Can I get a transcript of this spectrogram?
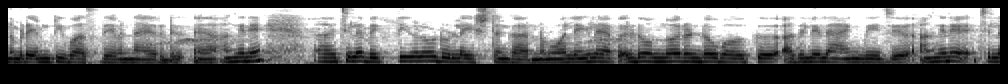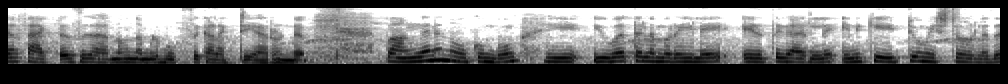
നമ്മുടെ എം ടി വാസുദേവൻ നായരുടെ അങ്ങനെ ചില വ്യക്തികളോടുള്ള ഇഷ്ടം കാരണമോ അല്ലെങ്കിൽ അവരുടെ ഒന്നോ രണ്ടോ വർക്ക് അതിലെ ലാംഗ്വേജ് അങ്ങനെ ചില ഫാക്ടേഴ്സ് കാരണം നമ്മൾ ബുക്ക്സ് കളക്ട് ചെയ്യാറുണ്ട്. അപ്പോൾ അങ്ങനെ നോക്കുമ്പം ഈ യുവതലമുറയിലെ എഴുത്തുകാരിൽ എനിക്ക് ഏറ്റവും ഇഷ്ടമുള്ളത്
